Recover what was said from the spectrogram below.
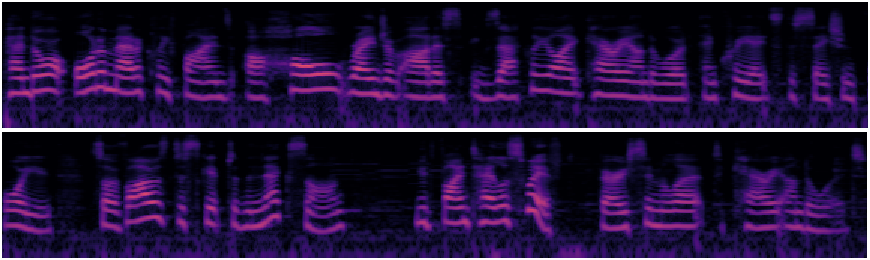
Pandora automatically finds a whole range of artists exactly like Carrie Underwood and creates the station for you. So if I was to skip to the next song, you'd find Taylor Swift, very similar to Carrie Underwood.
